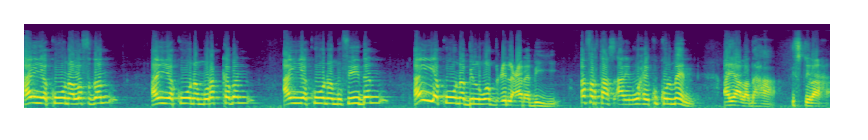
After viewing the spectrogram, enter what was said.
An yakuuna lafdan an yakuuna murakaban an yakuuna mufiidan an yakuuna bilwadci alcarabiyi. Afartaas arrin waxay ku kulmeen ayaa la dhahaa istilaaxa.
